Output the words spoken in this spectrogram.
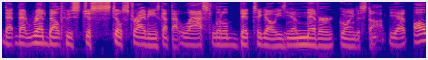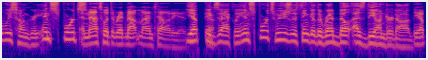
That that red belt who's just still striving, he's got that last little bit to go. He's Yep. never going to stop. yep. always hungry. In sports, And that's what the red belt mentality is. Yep, Yeah. exactly. In sports, we usually think of the red belt as the underdog. Yep.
